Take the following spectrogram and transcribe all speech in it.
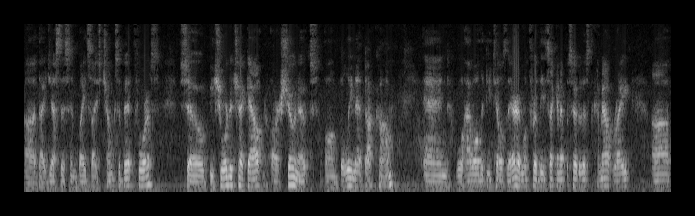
uh, digest this in bite-sized chunks a bit for us. So be sure to check out our show notes on bullynet.com, and we'll have all the details there. And look for the second episode of this to come out right uh,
